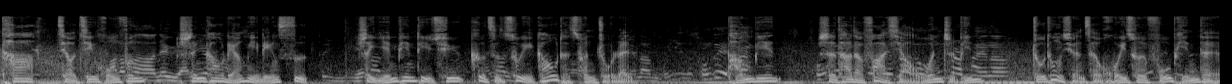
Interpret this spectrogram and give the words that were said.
他叫金红峰，身高两米零四，是延边地区个子最高的村主任。旁边是他的发小温志斌，主动选择回村扶贫的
